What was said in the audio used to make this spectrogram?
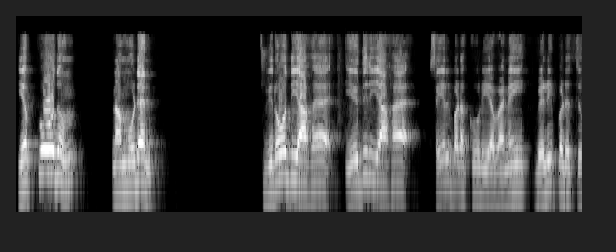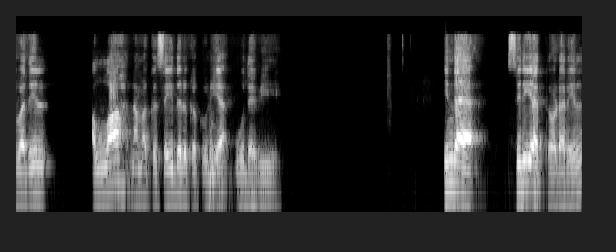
எப்போதும் நம்முடன் விரோதியாக எதிரியாக செயல்படக்கூடியவனை வெளிப்படுத்துவதில் அல்லாஹ் நமக்கு செய்திருக்கக்கூடிய உதவி. இந்த சிறிய தொடரில்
